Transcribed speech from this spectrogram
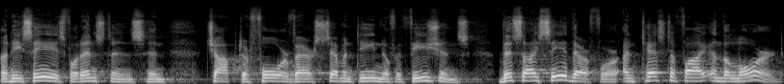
And he says, for instance, in chapter 4, verse 17 of Ephesians, This I say, therefore, and testify in the Lord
